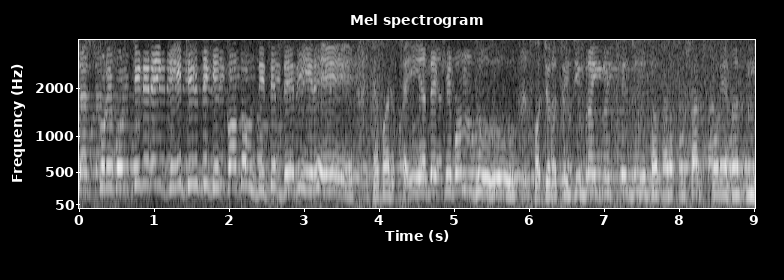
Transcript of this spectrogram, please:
শেষ করে মসজিদের এই গেটের দিকে কদম দিতে দেরি রে। এবার চাইয়া দেখে বন্ধু হজরত জিব্রাইল খেজুর পাতার পোশাক পরে হাজি।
